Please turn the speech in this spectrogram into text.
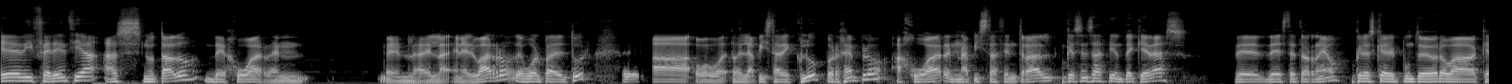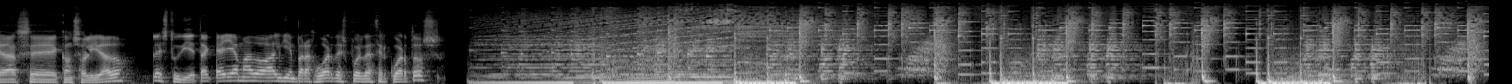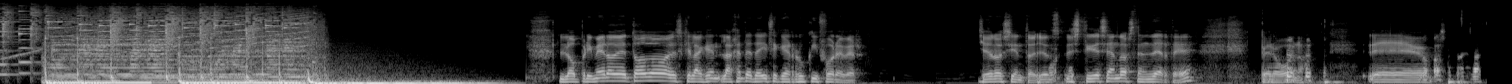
¿Qué diferencia has notado de jugar en, en, el barro de World del Tour o en la pista de club, por ejemplo, a jugar en una pista central? ¿Qué sensación te quedas de, este torneo? ¿Crees que el punto de oro va a quedarse consolidado? ¿Es tu dieta? ¿Ha llamado a alguien para jugar después de hacer cuartos? Lo primero de todo es que la, gente te dice que rookie forever. Yo lo siento, yo estoy deseando ascenderte, ¿eh? Pero bueno. Eh, no pasa nada.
